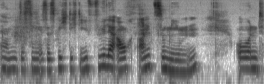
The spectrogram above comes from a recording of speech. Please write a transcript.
ähm, deswegen ist es wichtig, die Gefühle auch anzunehmen. Und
